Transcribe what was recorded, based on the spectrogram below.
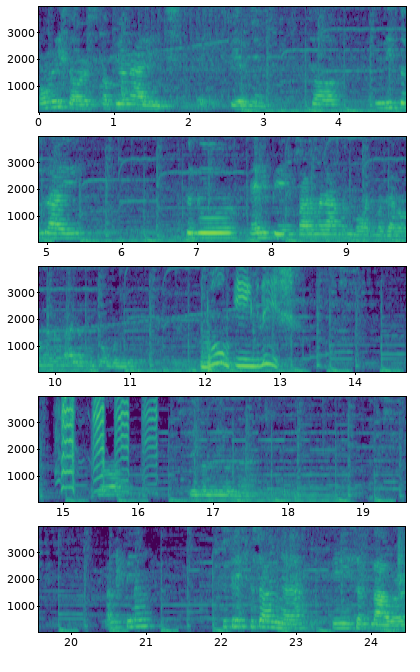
only source of your knowledge is experience. So, you need to try to do anything para malaman mo at magkaroon ka ng kaalaman tungkol dito. Boom! English! Ang pinang si-treats ko sa kanya, si sunflower,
